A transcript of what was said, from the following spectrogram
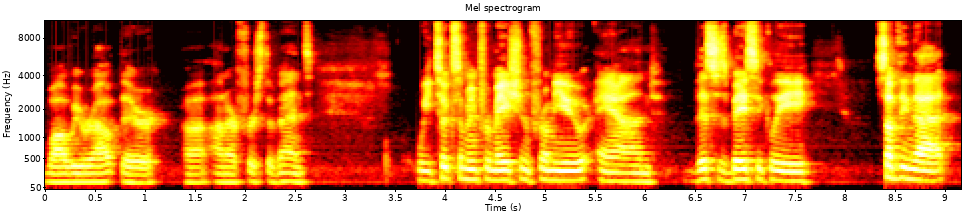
while we were out there uh, on our first event, we took some information from you, and this is basically something that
